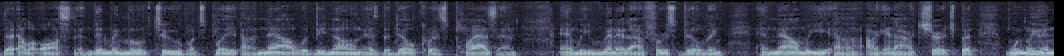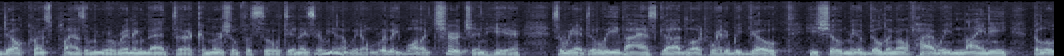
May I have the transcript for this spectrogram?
the Ella Austin. Then we moved to what's play, uh, now would be known as the Dellcrest Plaza, and we rented our first building, and now we uh, are in our church. But when we were in Dellcrest Plaza, we were renting that uh, commercial facility, and they said, well, you know, we don't really want a church in here, so we had to leave. I asked God, Lord, where do we go? He showed me a building off Highway 90 below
